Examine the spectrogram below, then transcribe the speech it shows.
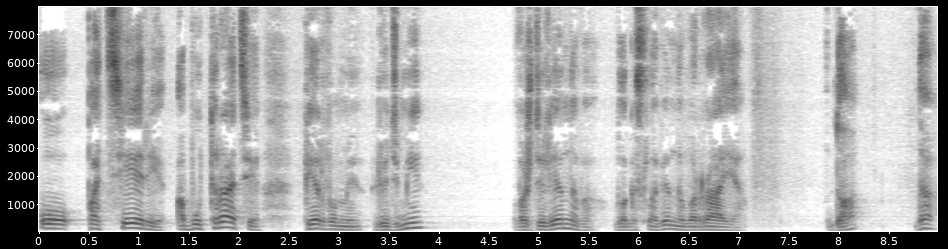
о потере, об утрате первыми людьми вожделенного, благословенного рая. Да, да.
